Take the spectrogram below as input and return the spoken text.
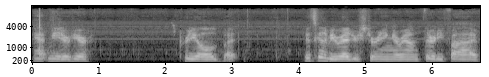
amp meter here. It's pretty old, but it's going to be registering around 35,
